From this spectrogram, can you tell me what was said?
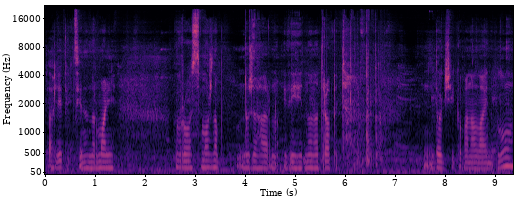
Взагалі тут ціни нормальні. В роз можна дуже гарно і вигідно натрапити. Dolce Gabbana Light Blue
